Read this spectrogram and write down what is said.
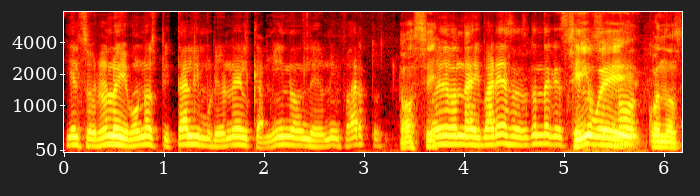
y el sobrino lo llevó a un hospital y murió en el camino, le dio un infarto. Oh, sí. Haz de cuenta, hay varias, haz de cuenta que es Sí, no- güey. no- Cuando... haz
